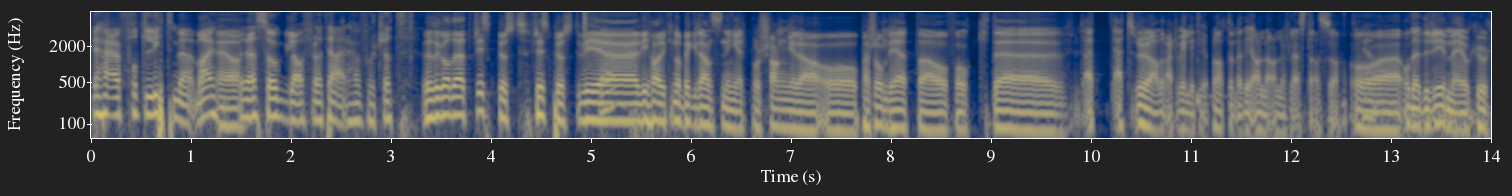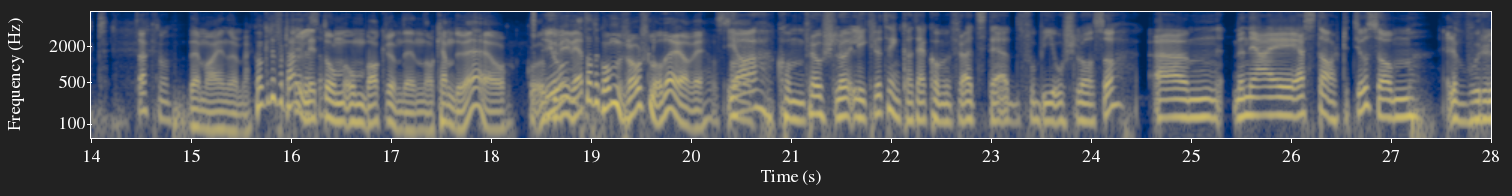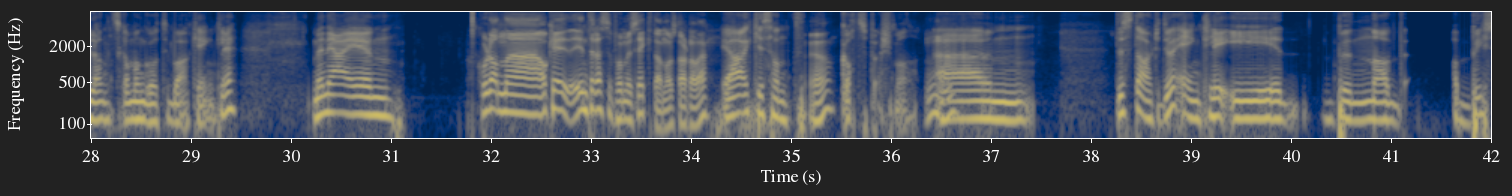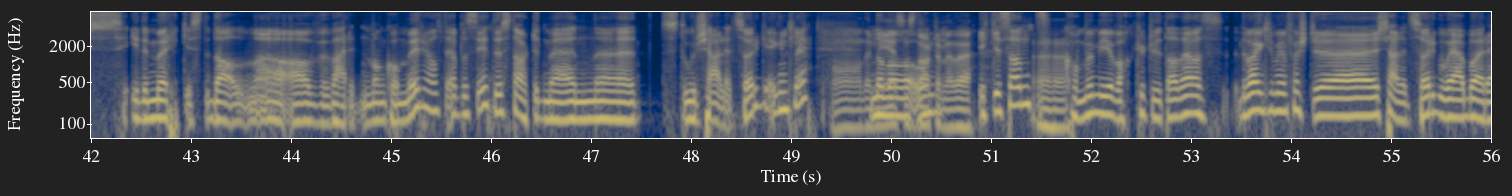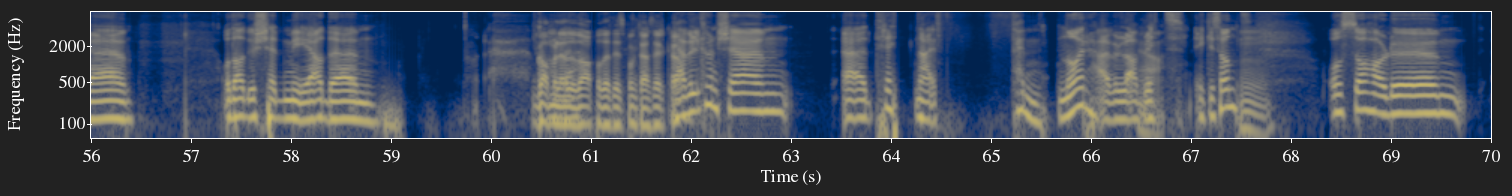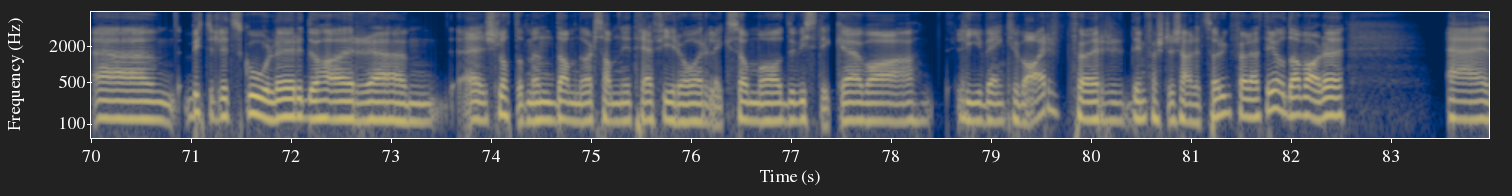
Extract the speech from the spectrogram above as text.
Det har jeg fått litt med meg, Ja. men jeg er så glad for at jeg er her fortsatt. Vet du hva, Det er et friskt pust. Frisk pust. Vi, Ja. øh, vi har ikke noen begrensninger på sjangere og personligheter og folk. Det, jeg, jeg tror jeg hadde vært villig til å prate med de aller, aller fleste. Altså. Og, Ja. øh, og det du driver med, er jo kult. Takk, man. Det må jeg innrømme. Kan ikke du fortelle litt om, om bakgrunnen din og hvem du er? Og, Jo. vi vet at du kommer fra Oslo, det gjør vi. Så- Ja, kommer fra Oslo. Liker å tenke at jeg kommer fra et sted forbi Oslo også. Um, men jeg, jeg startet jo som Eller hvor langt skal man gå tilbake, egentlig? Men jeg Hvordan, eh, ok, Interesse for musikk, da? Når starta det? Ja, ikke sant? Ja. Godt spørsmål. Mhm. um, det startet jo egentlig i bunnen av abyss, i de mørkeste dalene av verden man kommer, holdt jeg på å si. Det startet med en uh, stor kjærlighetssorg, egentlig. Åh, det er mye som starter med det. Ikke sant? Mhm. Kommer mye vakkert ut av det. Altså. Det var egentlig min første eh, kjærlighetssorg, hvor jeg bare Og det hadde jo skjedd mye. Jeg hadde Gammel er du da på det tidspunktet, cirka? Jeg vil kanskje eh, 13 Nei, 15 år er vel da Ja. blitt, ikke sant? Mm. Og så har du eh, byttet litt skoler, du har eh, eh, slått opp med en dame du har vært sammen i tre-fire år, liksom, og du visste ikke hva livet egentlig var før din første kjærlighetssorg, føler jeg til, og da var det eh,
